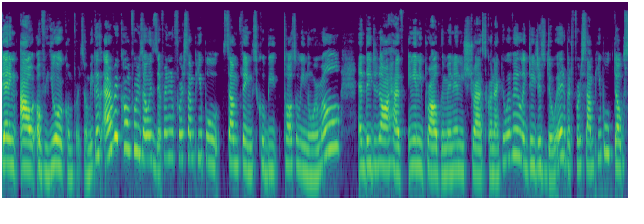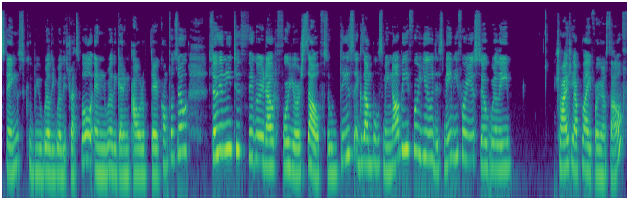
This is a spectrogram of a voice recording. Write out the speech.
getting out of your comfort zone because every comfort zone is different for some people some things could be totally normal and they do not have any problem and any stress connected with it like they just do it but for some people those things could be really really stressful and really getting out of their comfort zone. So you need to figure it out for yourself. So these examples may not be for you this may be for you so really try to apply for yourself.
